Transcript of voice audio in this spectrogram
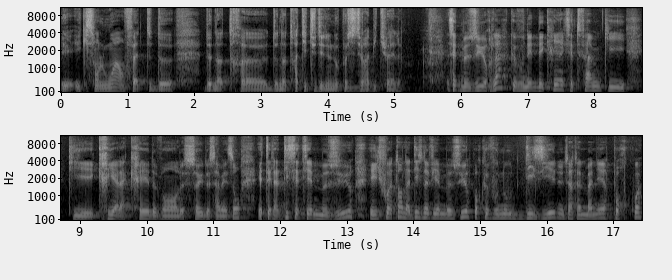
et, qui sont loin, en fait, de, de notre, euh, de notre attitude nos postures habituelles. Cette mesure-là que vous venez de décrire, avec cette femme qui, qui crie à la craie devant le seuil de sa maison, était la 17e mesure, et il faut attendre la 19e mesure pour que vous nous disiez d'une certaine manière pourquoi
